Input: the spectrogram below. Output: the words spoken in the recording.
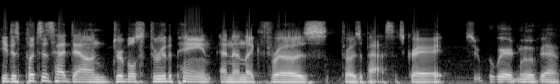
He just puts his head down, dribbles through the paint, and then like throws throws a pass. It's great. super weird move. Yeah,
